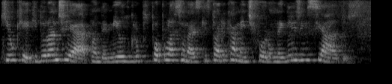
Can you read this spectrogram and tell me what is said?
que o quê? Que durante a pandemia, os grupos populacionais que historicamente foram negligenciados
